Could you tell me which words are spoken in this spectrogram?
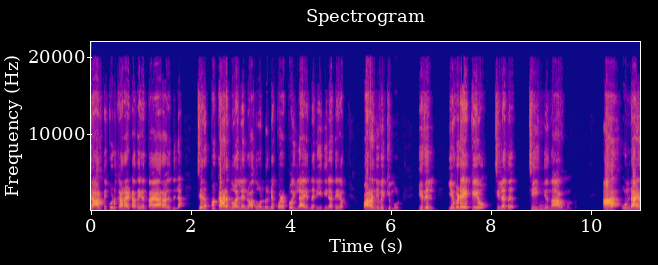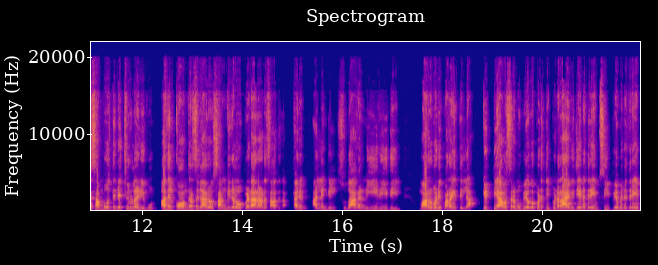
ചാർത്തി കൊടുക്കാനായിട്ട് അദ്ദേഹം തയ്യാറാകുന്നില്ല. ചെറുപ്പക്കാരൊന്നും അല്ലല്ലോ അതുകൊണ്ട് പിന്നെ കുഴപ്പമില്ല എന്ന രീതിയിൽ അദ്ദേഹം പറഞ്ഞു വെക്കുമ്പോൾ ഇതിൽ എവിടെയൊക്കെയോ ചിലത് ചീഞ്ഞു നാറുന്നുണ്ട്. ആ ഉണ്ടായ സംഭവത്തിന്റെ ചുരുളഴിയുമ്പോൾ അതിൽ കോൺഗ്രസുകാരോ സംഘികളോ പെടാനാണ് സാധ്യത. കാര്യം അല്ലെങ്കിൽ സുധാകരൻ ഈ രീതിയിൽ മറുപടി പറയത്തില്ല. കിട്ടിയ അവസരം ഉപയോഗപ്പെടുത്തി. പിണറായി വിജയനെതിരെയും സി പി എമ്മിനെതിരെയും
